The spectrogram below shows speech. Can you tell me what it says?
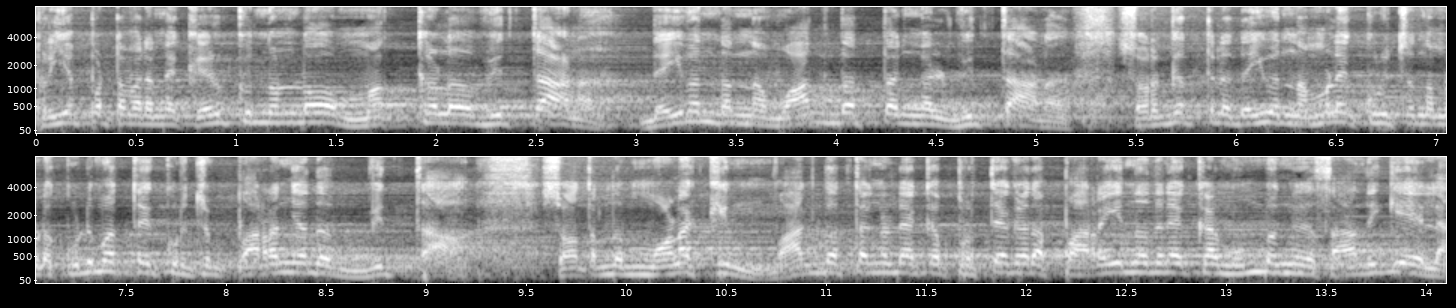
പ്രിയപ്പെട്ടവരെന്നെ കേൾക്കുന്നുണ്ടോ? മക്കൾ വിത്താണ്. ദൈവം തന്ന വാഗ്ദത്തങ്ങൾ വിത്താണ്. സ്വർഗത്തിലെ ദൈവം നമ്മളെക്കുറിച്ചും നമ്മുടെ കുടുംബത്തെക്കുറിച്ചും പറഞ്ഞത് വിത്ത് വിത്താ സ്വാതന്ത്ര്യം മുളയ്ക്കും വാഗ്ദത്തങ്ങളുടെയൊക്കെ പ്രത്യേകത പറയുന്നതിനേക്കാൾ മുമ്പ് അങ്ങ് സാധിക്കുകയില്ല.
